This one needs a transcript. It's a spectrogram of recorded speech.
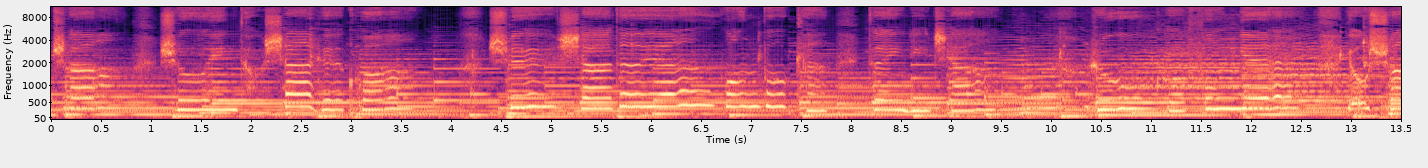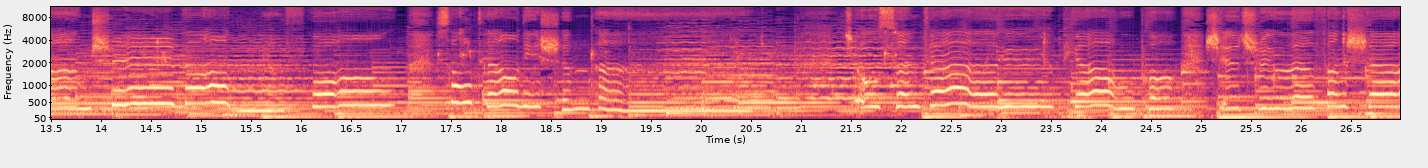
长，树荫投下月光，许下的愿望不敢对你讲。如果枫叶有双翅膀，让风送到你身旁。就算大雨瓢泼，失去了方向。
